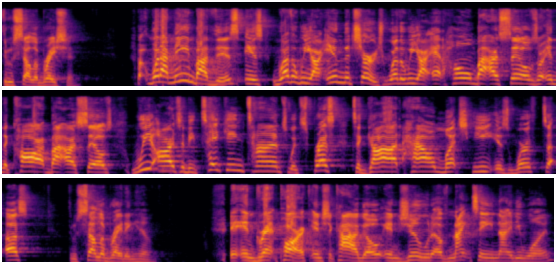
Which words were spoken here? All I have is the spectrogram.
through celebration. What I mean by this is whether we are in the church, whether we are at home by ourselves or in the car by ourselves, we are to be taking time to express to God how much He is worth to us through celebrating Him. In Grant Park in Chicago in June of 1991,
